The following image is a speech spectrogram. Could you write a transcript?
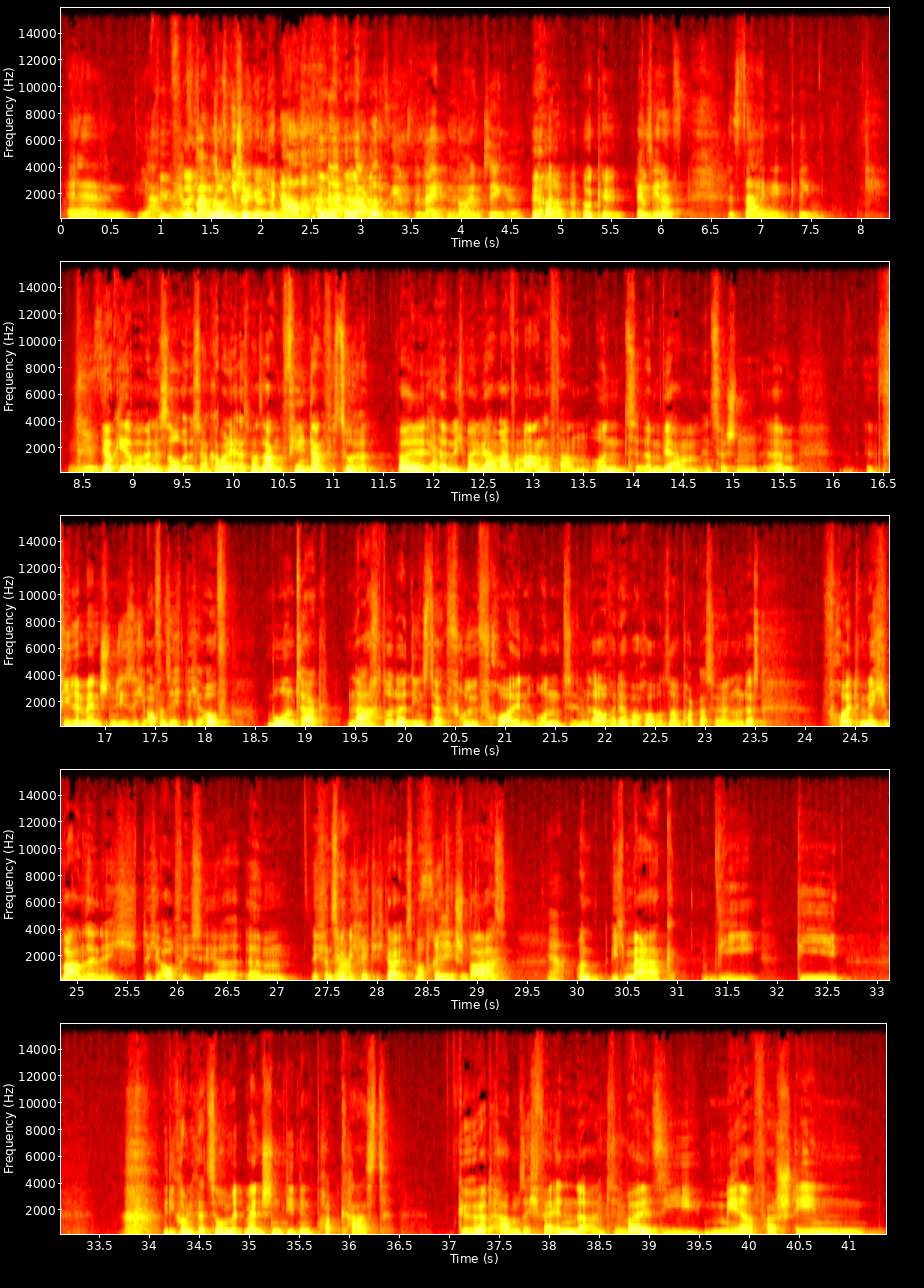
Ähm, ja, Wie vielleicht bei einen uns neuen Jingle. Genau, bei uns gibt es vielleicht einen neuen Jingle, Ja, okay. wenn wir gut. das bis dahin hinkriegen. Ja, okay, aber wenn es so ist, dann kann man ja erstmal sagen, vielen Dank fürs Zuhören. Weil Ja. ähm, ich meine, wir haben einfach mal angefangen und ähm, wir haben inzwischen ähm, viele Menschen, die sich offensichtlich auf Montag, Nacht oder Dienstag früh freuen und im Laufe der Woche unseren Podcast hören. Und das freut mich wahnsinnig, dich auch, wie ich sehe. Ähm, ich finde es Ja. wirklich richtig geil. Es macht richtig, richtig Spaß. Ja. Und ich merke, wie die, wie die Kommunikation mit Menschen, die den Podcast gehört haben, sich verändert, Mhm. weil sie mehr verstehen,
